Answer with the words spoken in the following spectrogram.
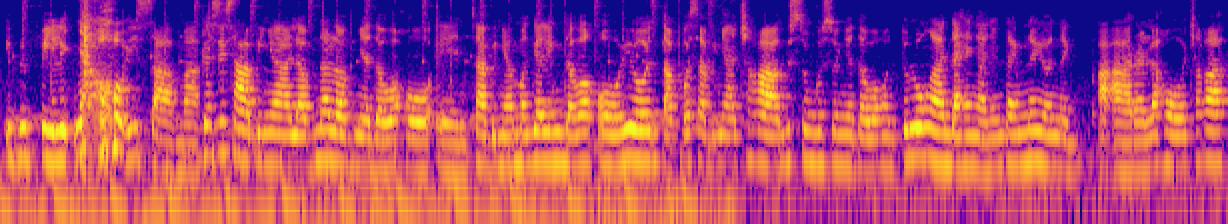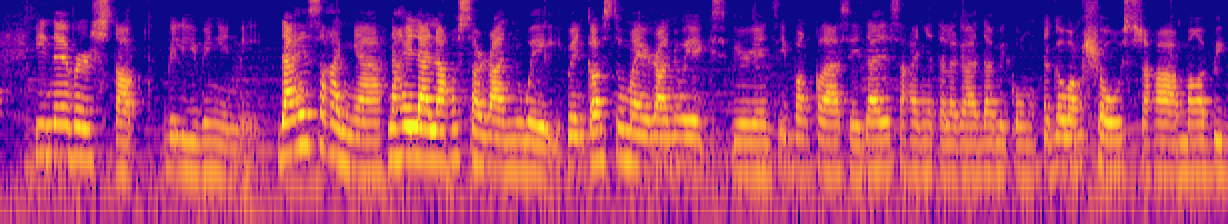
ipipilit niya ako isama. Kasi sabi niya, love na love niya daw ako. And sabi niya, magaling daw ako. Yun. Tapos sabi niya, tsaka gustong gusto niya daw akong tulungan. Dahil nga yung time na yun, nag-aaral ako. Tsaka, he never stopped believing in me. Dahil sa kanya, nakilala ko sa runway. When it comes to my runway experience, ibang klase. Dahil sa kanya talaga, dami kong nagawang shows, tsaka mga big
